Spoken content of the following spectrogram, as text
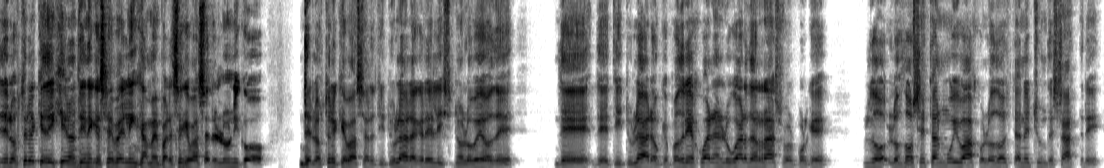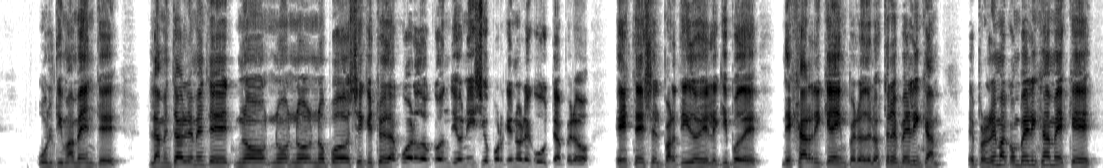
de los tres que dijeron tiene que ser Bellingham, me parece que va a ser el único de los tres que va a ser titular. A Grealish no lo veo de, de- titular, aunque podría jugar en lugar de Rashford porque lo- los dos están muy bajos, los dos están hecho un desastre últimamente. Lamentablemente no, no, no, no puedo decir que estoy de acuerdo con Dionisio porque no les gusta, pero este es el partido y el equipo de, de Harry Kane, pero de los tres Bellingham, el problema con Bellingham es que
